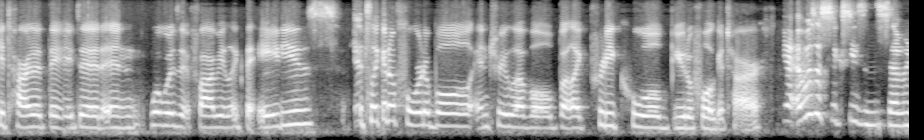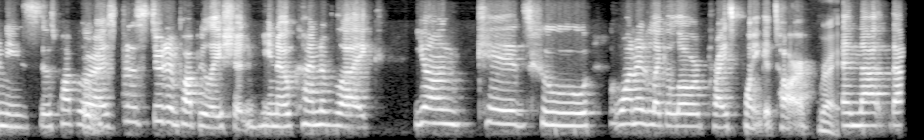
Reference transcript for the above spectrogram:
guitar that they did in what was it, Fabi, like the 80s? It's like an affordable entry level, but like pretty cool, beautiful guitar. Yeah, it was the 60s and 70s. It was popularized for the student population, you know, kind of like young kids who wanted like a lower price point guitar. Right. And that that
